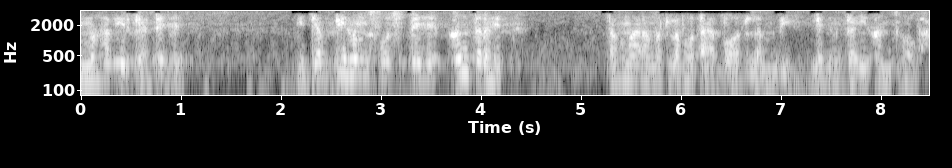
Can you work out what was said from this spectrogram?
महावीर कहते हैं कि जब भी हम सोचते हैं अंत रहित तो हमारा मतलब होता है बहुत लंबी, लेकिन कहीं अंत होगा।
